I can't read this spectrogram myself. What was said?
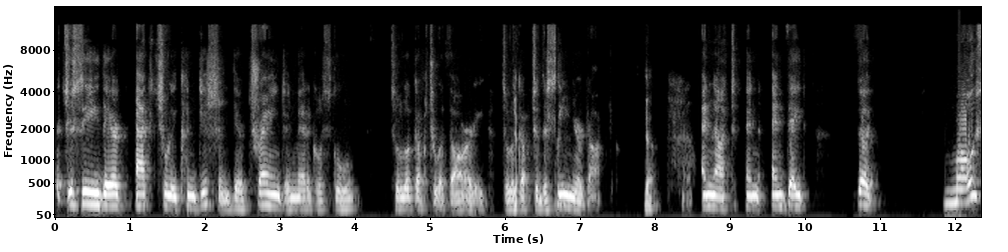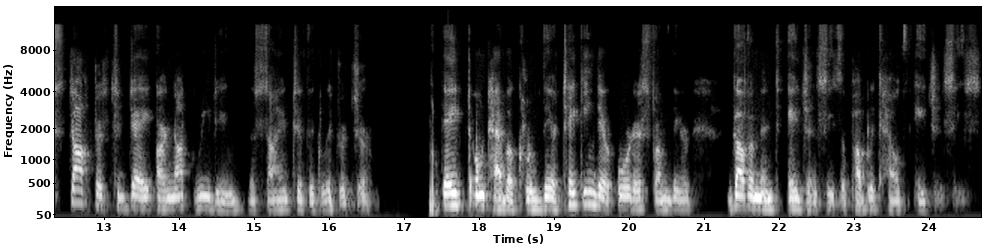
But you see, they're actually conditioned, they're trained in medical school to look up to authority, to look yeah. up to the senior doctor. Yeah. And not and and they the most doctors today are not reading the scientific literature. No. They don't have a clue. They're taking their orders from their government agencies, the public health agencies.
